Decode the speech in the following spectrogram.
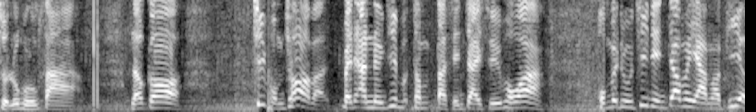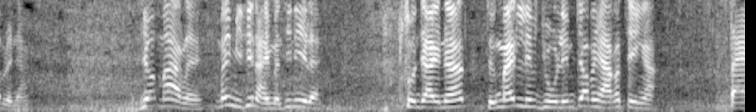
สุดลูกหูลูกตา แล้วก็ที่ผมชอบอะเป็นอันหนึ่งที่ตัดสินใจซื้อเพราะว่า ผมไปดูที่ดินเจ้าพระยามาเพียบเลยนะ เยอะมากเลย ไม่มีที่ไหนเหมือนที่นี่เลย ส่วนใหญ่นะ ถึงแม้อยู่ริมเจ้าพระยาก็จริงอะแต่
